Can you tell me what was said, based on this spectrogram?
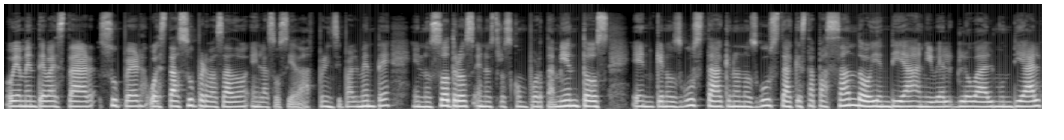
obviamente va a estar súper o está súper basado en la sociedad, principalmente en nosotros, en nuestros comportamientos, en qué nos gusta, qué no nos gusta, qué está pasando hoy en día a nivel global, mundial,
